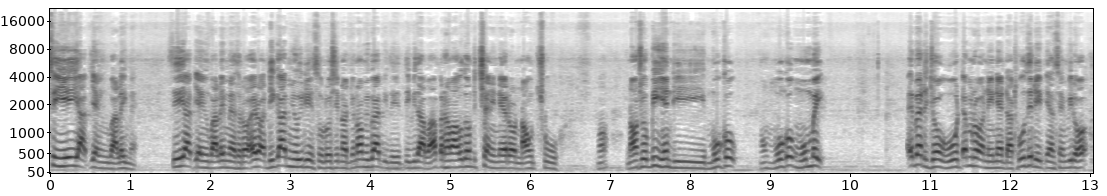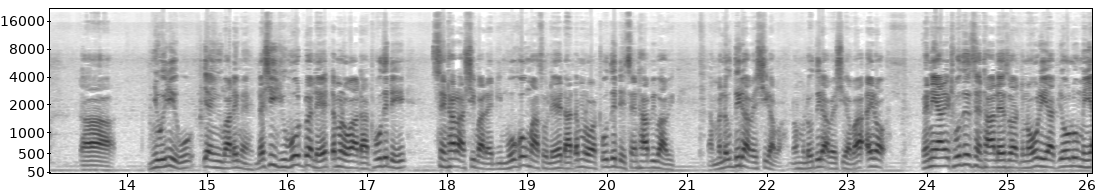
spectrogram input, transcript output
စီရေးရပြန်ယူပါလိမ့်မယ်စီရေးရပြန်ယူပါလိမ့်မယ်ဆိုတော့အဲ့တော့အဓိကမျိုးကြီးတွေဆိုလို့ရှိရင်တော့ကျွန်တော်မိဘပြည်သူတွေသိပြီးသားပါပထမဦးဆုံးတစ်ချက်အနေနဲ့တော့နောင်ချိုနော်နောင်ချိုပြီးရင်ဒီမိုးကုတ်နော်မိုးကုတ်မိုးမိတ်အဲ့ဘက်တကြောကိုတက်မတော်အနေနဲ့ဒါထိုးစစ်တွေပြန်ဆင်ပြီးတော့ဒါ မျိုးကြီးတွေကိုပြန်ယူပါလိမ့်မယ်လက်ရှိယူဖို့အတွက်လည်းတမတော်ကဒါထိုးသစ်တွေဆင်ထားတာရှိပါတယ်ဒီမိုးကုတ်မှာဆိုလည်းဒါတမတော်ကထိုးသစ်တွေဆင်ထားပြီးပါပြီဒါမလုတ်သေးတာပဲရှိတာပါเนาะမလုတ်သေးတာပဲရှိတာပါအဲ့တော့ဘယ်နေရာတွေထိုးသစ်ဆင်ထားလဲဆိုတော့ကျွန်တော်တို့တွေကပြောလို့မရ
